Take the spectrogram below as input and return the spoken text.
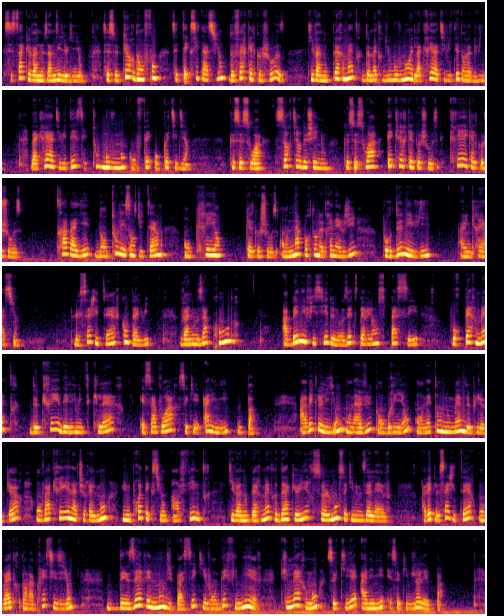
C'est ça que va nous amener le lion. C'est ce cœur d'enfant, cette excitation de faire quelque chose qui va nous permettre de mettre du mouvement et de la créativité dans notre vie. La créativité, c'est tout mouvement qu'on fait au quotidien. Que ce soit sortir de chez nous, que ce soit écrire quelque chose, créer quelque chose. Travailler dans tous les sens du terme en créant quelque chose, en apportant notre énergie pour donner vie à une création. Le Sagittaire, quant à lui, va nous apprendre à bénéficier de nos expériences passées pour permettre de créer des limites claires et savoir ce qui est aligné ou pas. Avec le lion, on a vu qu'en brillant, en étant nous-mêmes depuis le cœur, on va créer naturellement une protection, un filtre qui va nous permettre d'accueillir seulement ce qui nous élève. Avec le Sagittaire, on va être dans la précision des événements du passé qui vont définir clairement ce qui est aligné et ce qui ne l'est pas.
